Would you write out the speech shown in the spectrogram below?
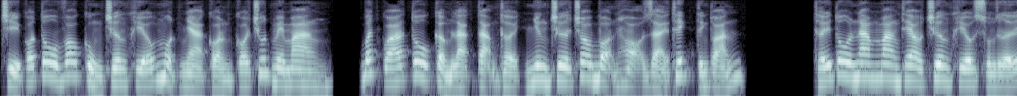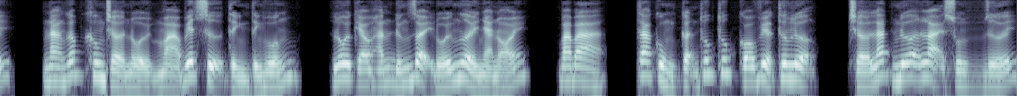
chỉ có tô vô cùng trương khiếu một nhà còn có chút mê mang, bất quá tô cẩm lạc tạm thời nhưng chưa cho bọn họ giải thích tính toán. Thấy tô nam mang theo trương khiếu xuống dưới, nàng gấp không chờ nổi mà biết sự tình tình huống, lôi kéo hắn đứng dậy đối người nhà nói, ba ba, ta cùng cận thúc thúc có việc thương lượng, chờ lát nữa lại xuống dưới.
